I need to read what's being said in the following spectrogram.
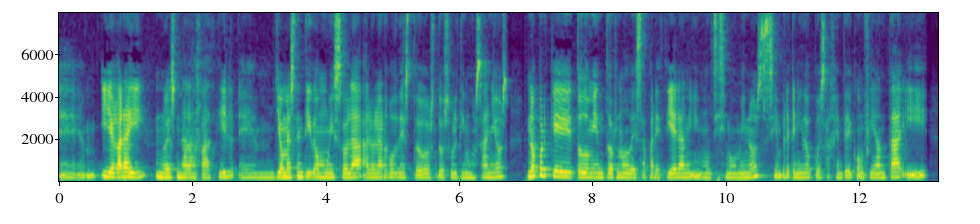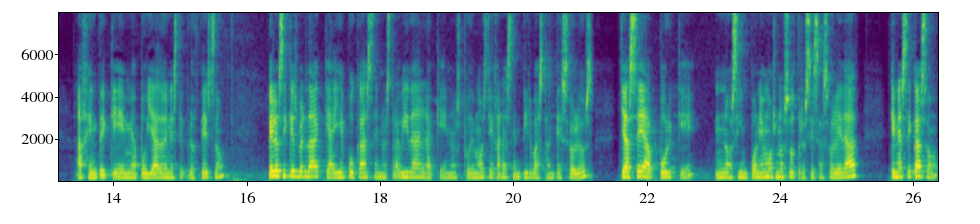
Em, y llegar ahí no es nada fácil. Em, yo me he sentido muy sola a lo largo de estos dos últimos años, no porque todo mi entorno desapareciera ni muchísimo menos, siempre he tenido pues a gente de confianza y a gente que me ha apoyado en este proceso, pero sí que es verdad que hay épocas en nuestra vida en la que nos podemos llegar a sentir bastante solos, ya sea porque nos imponemos nosotros esa soledad, que en ese caso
